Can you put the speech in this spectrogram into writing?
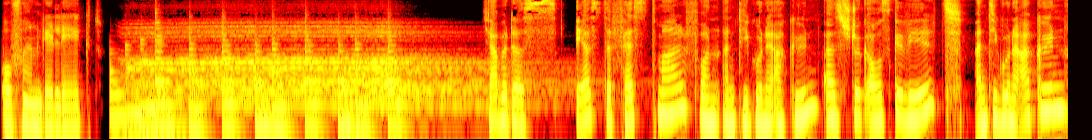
offengelegt. Ich habe das erste Festmahl von Antigone Akün als Stück ausgewählt. Antigone Akün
